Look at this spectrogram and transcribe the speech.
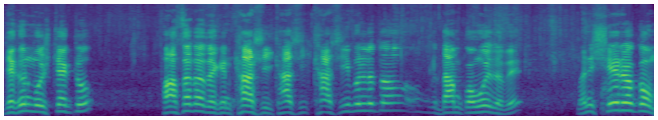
দেখুন মহিষটা একটু ফাঁসাটা দেখেন, খাসি খাসি খাসি বললে তো দাম কম হয়ে যাবে। মানে সেরকম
